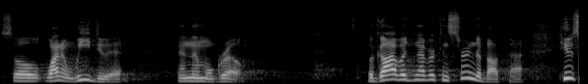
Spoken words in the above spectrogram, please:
so why don't we do it? And then we'll grow. But God was never concerned about that. He was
